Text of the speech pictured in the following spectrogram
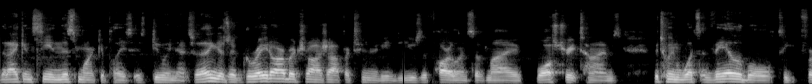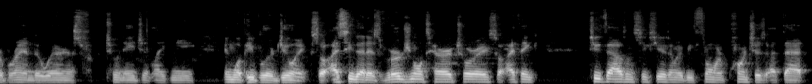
that I can see in this marketplace is doing that. So I think there's a great arbitrage opportunity to use the parlance of my Wall Street times between what's available to, for brand awareness to an agent like me and what people are doing. So I see that as virginal territory. So I think 2006 years, I'm going to be throwing punches at that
